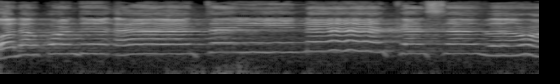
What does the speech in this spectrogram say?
ولقد آتيناك سبعا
